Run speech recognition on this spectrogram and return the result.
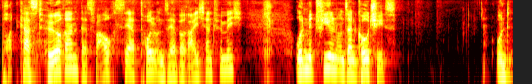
Podcast-Hörern. Das war auch sehr toll und sehr bereichernd für mich. Und mit vielen unseren Coaches. Und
